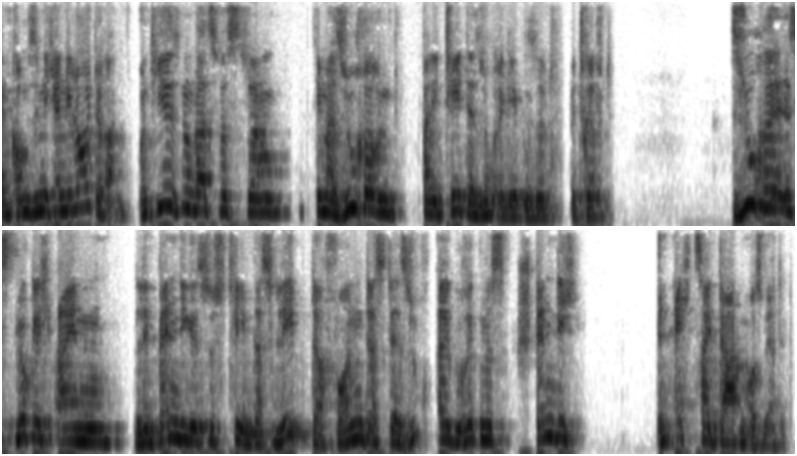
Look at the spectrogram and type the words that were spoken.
dann kommen sie nicht an die Leute ran. Und hier ist nun was, was sozusagen Thema Suche und Qualität der Suchergebnisse betrifft. Suche ist wirklich ein lebendiges System. Das lebt davon, dass der Suchalgorithmus ständig in Echtzeit Daten auswertet.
